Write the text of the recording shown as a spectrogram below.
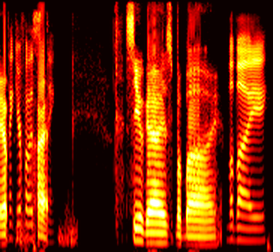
Yep. Thank you for listening. See you guys. Bye bye. Bye bye.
